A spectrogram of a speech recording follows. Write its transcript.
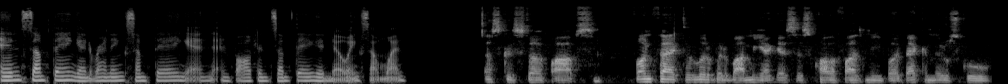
in something and running something and involved in something and knowing someone. That's good stuff, Ops. Fun fact a little bit about me. I guess this qualifies me, but back in middle school,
